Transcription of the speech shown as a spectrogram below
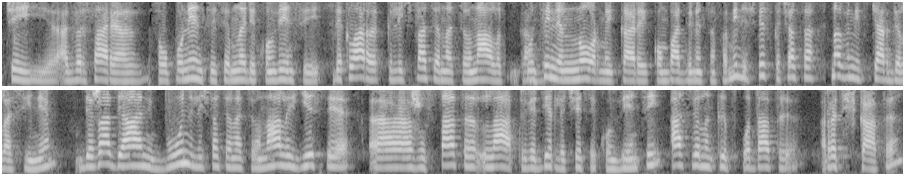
cei adversari sau oponenții semnării convenției declară că legislația națională conține norme care combat violența în familie, știți că aceasta nu a venit chiar de la sine. Deja de ani buni, legislația națională este uh, ajustată la prevederile acestei convenții, astfel încât, odată ratificată,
